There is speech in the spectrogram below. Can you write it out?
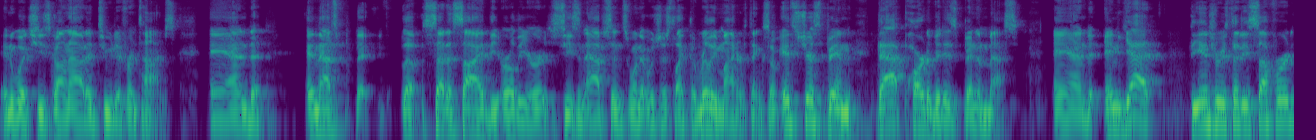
in which he's gone out at two different times, and and that's uh, set aside the earlier season absence when it was just like the really minor thing. So it's just been that part of it has been a mess. And and yet the injuries that he suffered,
